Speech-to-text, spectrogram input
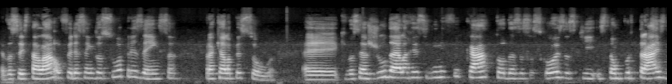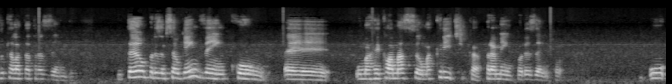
É você estar lá oferecendo a sua presença para aquela pessoa é, que você ajuda ela a ressignificar todas essas coisas que estão por trás do que ela está trazendo. Então, por exemplo, se alguém vem com é, uma reclamação, uma crítica para mim, por exemplo, o,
